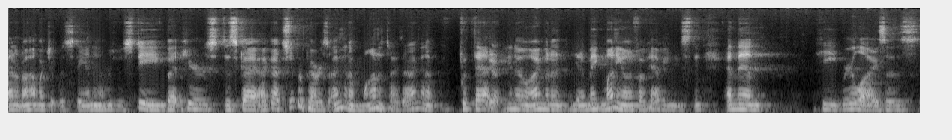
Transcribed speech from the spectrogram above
I don't know how much it was Stan, how much it was Steve, but here's this guy. I got superpowers. I'm going to monetize that. I'm going to put that. Yeah. You know, I'm going to you know make money off of having these things. And then he realizes,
